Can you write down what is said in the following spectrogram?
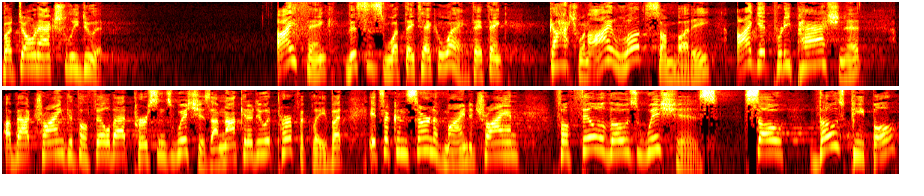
but don't actually do it? I think this is what they take away. They think, gosh, when I love somebody, I get pretty passionate about trying to fulfill that person's wishes. I'm not going to do it perfectly, but it's a concern of mine to try and fulfill those wishes. So those people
